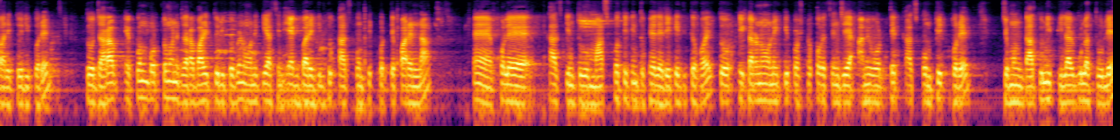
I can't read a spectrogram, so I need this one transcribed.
বাড়ি তৈরি করে। তো যারা এখন বর্তমানে যারা বাড়ি তৈরি করবেন, অনেকেই আছেন, একবারে কিন্তু কাজ কমপ্লিট করতে পারেন না। হ্যাঁ ফলে কাজ কিন্তু মাঝপথে কিন্তু ফেলে রেখে দিতে হয়। তো এই কারণে অনেকেই প্রশ্ন করেছেন যে, আমি অর্ধেক কাজ কমপ্লিট করে যেমন গাঁথুনি পিলারগুলা তুলে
